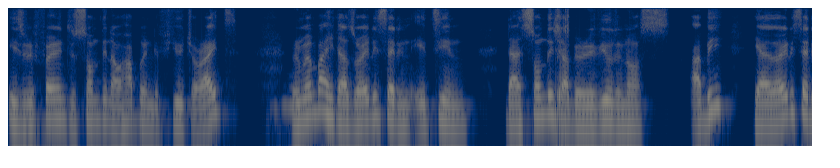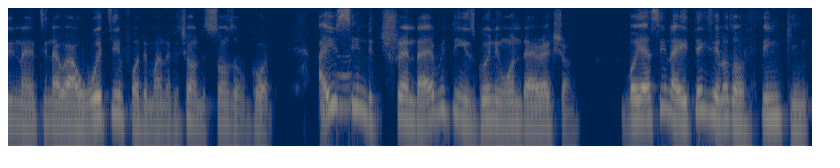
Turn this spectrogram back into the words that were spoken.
is referring to something that will happen in the future, right? Remember, he has already said in 18 that something shall be revealed in us. Abby, he has already said in 19 that we are waiting for the manifestation of the sons of God. Are you Mhm. seeing the trend that everything is going in one direction? But you're seeing that it takes a lot of thinking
